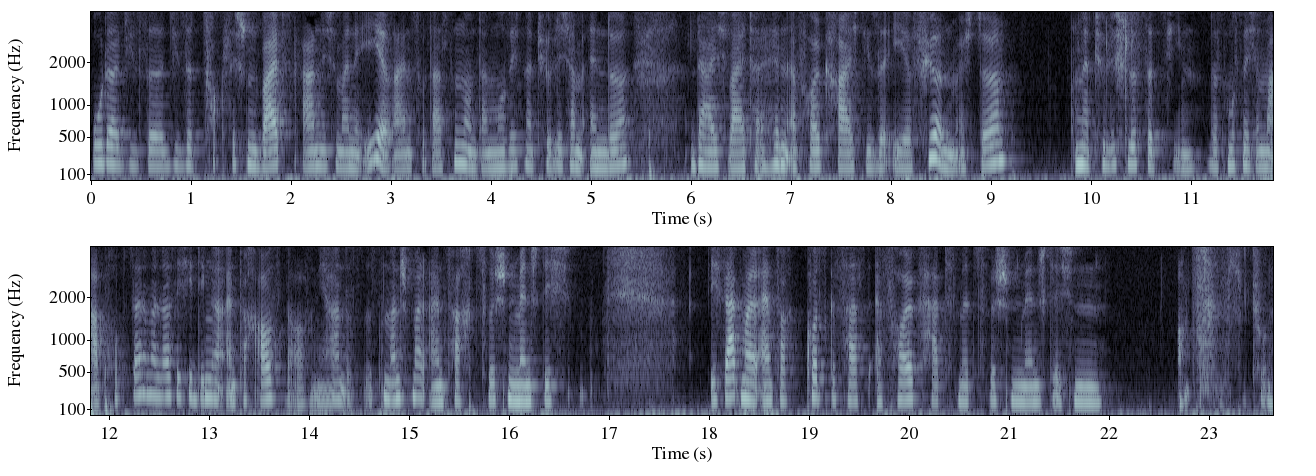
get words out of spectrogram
oder diese, diese toxischen Vibes gar nicht in meine Ehe reinzulassen. Und dann muss ich natürlich am Ende, da ich weiterhin erfolgreich diese Ehe führen möchte, natürlich Schlüsse ziehen. Das muss nicht immer abrupt sein, aber lasse ich die Dinge einfach auslaufen. Ja, das ist manchmal einfach zwischenmenschlich. Ich sag mal einfach kurz gefasst, Erfolg hat mit zwischenmenschlichen Opfern zu tun.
